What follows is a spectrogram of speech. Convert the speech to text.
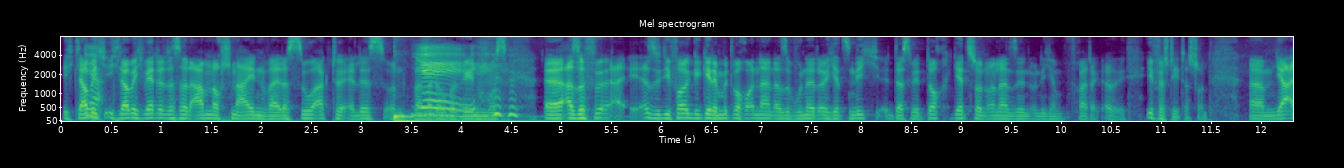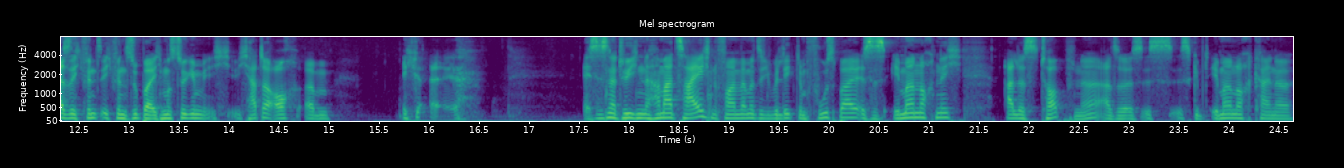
Ich glaube, ja. ich, ich, glaub, ich werde das heute Abend noch schneiden, weil das so aktuell ist und weil Yay. man darüber reden muss. äh, also, für, also die Folge geht am Mittwoch online, also wundert euch jetzt nicht, dass wir doch jetzt schon online sind und nicht am Freitag. Also ihr versteht das schon. Ähm, ja, also ich finde es ich super. Ich muss zugeben, ich, ich hatte auch, ähm, ich, äh, es ist natürlich ein Hammerzeichen, vor allem wenn man sich überlegt, im Fußball ist es immer noch nicht alles top. Ne? Also es, ist, es gibt immer noch keine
